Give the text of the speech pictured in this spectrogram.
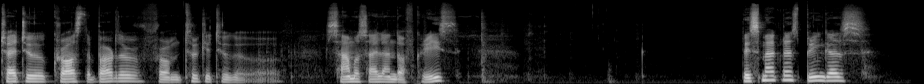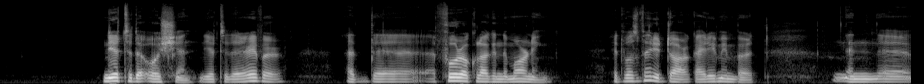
try to cross the border from Turkey to uh, Samos island of Greece the smugglers bring us near to the ocean, near to the river, at the at four o'clock in the morning. It was very dark. I remember, and uh,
